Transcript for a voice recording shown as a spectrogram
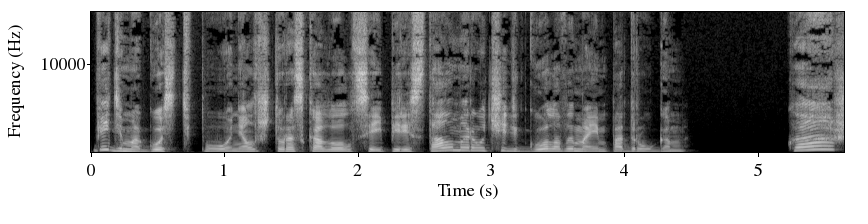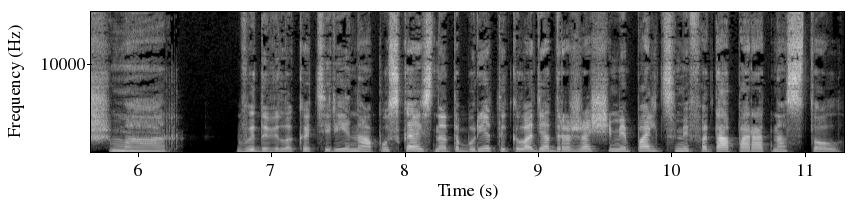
Видимо, гость понял, что раскололся и перестал морочить головы моим подругам. «Кошмар!» — выдавила Катерина, опускаясь на табурет и кладя дрожащими пальцами фотоаппарат на стол.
